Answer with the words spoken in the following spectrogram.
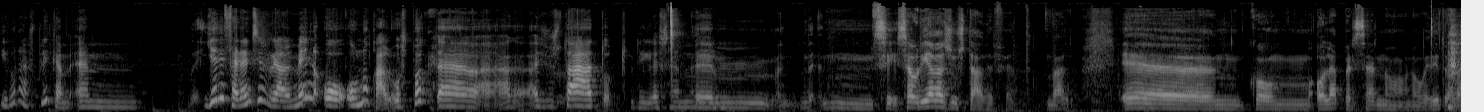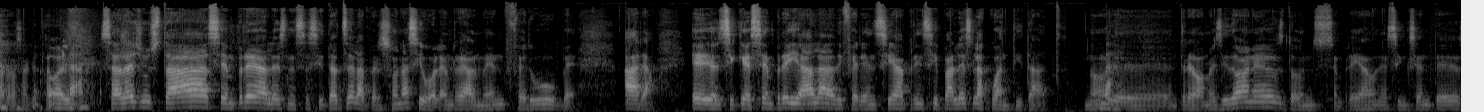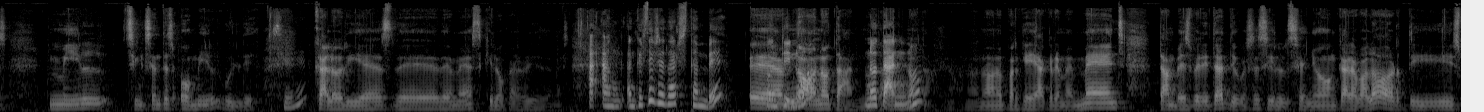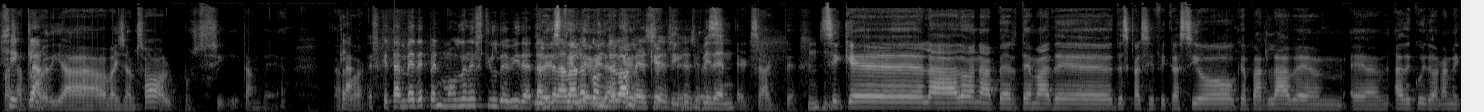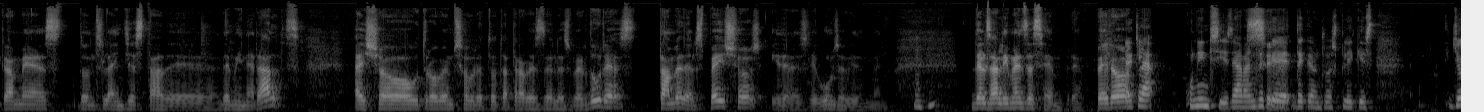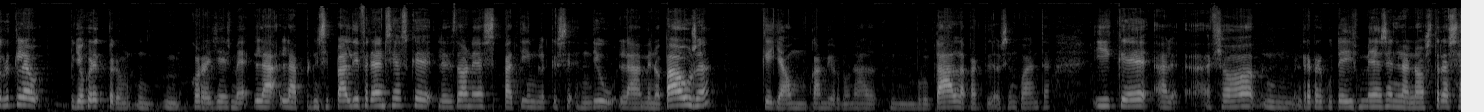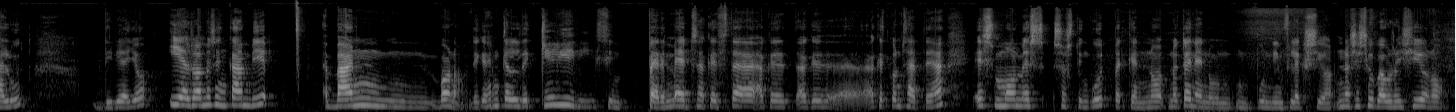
i bueno, explica'm, eh, hi ha diferències realment o, o no cal? O es pot eh, ajustar tot, diguéssim? Eh, sí, s'hauria d'ajustar, de fet. Val? Eh, com... Hola, per cert, no, no ho he dit, hola Rosa, què tal? Hola. S'ha d'ajustar sempre a les necessitats de la persona si volem realment fer-ho bé. Ara, eh, sí que sempre hi ha la diferència principal és la quantitat, no? Va. De, entre homes i dones, doncs sempre hi ha unes 500 1.000, 500 o 1.000, vull dir, Sí? calories de, de més, quilocalories de més. Ah, En, en aquestes edats també? Eh, Continua? no, no tant. No tant, no? No, tant, no, no, no, perquè ja cremem menys. També és veritat, diu que sé, si el senyor encara va a l'hort i es passa Sí, clar. tot el dia baix al sol, doncs sí, també. Clar, és que també depèn molt de l'estil de vida, tant de la dona com vida de l'home, és, és, evident. Exacte. Sí que la dona, per tema de descalcificació que parlàvem, eh, ha de cuidar una mica més doncs, la ingesta de, de minerals. Això ho trobem sobretot a través de les verdures, també dels peixos i de les llegums, evidentment. Dels aliments de sempre. Però... Eh, clar, un incís, abans Sí. de, que, de que ens ho expliquis. Jo crec que, la, jo crec, però mm, mm, corregeix-me, la, la principal diferència és que les dones patim el que se'n diu la menopausa, que hi ha un canvi hormonal mm, brutal a partir dels 50, i que eh, això repercuteix més en la nostra salut, diria jo, i els homes, en canvi, van, bueno, diguem que el declivi, si em permets aquesta, aquest, aquest, aquest concepte, eh, és molt més sostingut perquè no, no tenen un, un punt d'inflexió. No sé si ho veus així o no.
